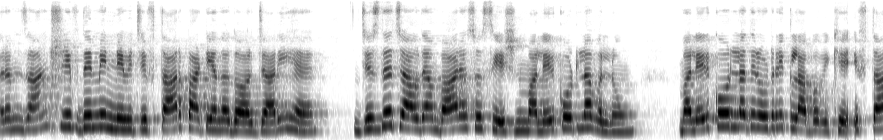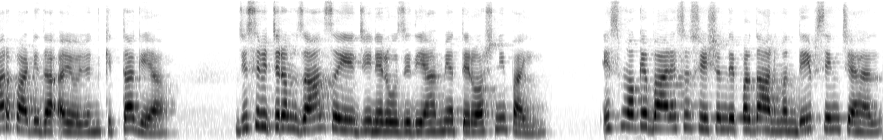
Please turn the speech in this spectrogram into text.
ਰਮਜ਼ਾਨ ਸ਼ਰੀਫ ਦੇ ਮਹੀਨੇ ਵਿੱਚ ਇਫਤਾਰ ਪਾਰਟੀਆਂ ਦਾ ਦੌਰ ਜਾਰੀ ਹੈ, ਜਿਸ ਦੇ ਚੱਲਦਿਆਂ ਬਾਰ ਐਸੋਸੀਏਸ਼ਨ ਮਾਲੇਰਕੋਟਲਾ ਵੱਲੋਂ ਮਾਲੇਰਕੋਟਲਾ ਦੇ ਰੋਟਰੀ ਕਲੱਬ ਵਿਖੇ ਇਫਤਾਰ ਪਾਰਟੀ ਦਾ ਆਯੋਜਨ ਕੀਤਾ ਗਿਆ, ਜਿਸ ਵਿੱਚ ਰਮਜ਼ਾਨ ਸਈਦ ਜੀ ਨੇ ਰੋਜ਼ੇ ਦੀ ਅਹਿਮੀਅਤ ਤੇ ਰੋਸ਼ਨੀ ਪਾਈ। ਇਸ ਮੌਕੇ ਬਾਰ ਐਸੋਸੀਏਸ਼ਨ ਦੇ ਪ੍ਰਧਾਨ ਮਨਦੀਪ ਸਿੰਘ ਚਹਿਲ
